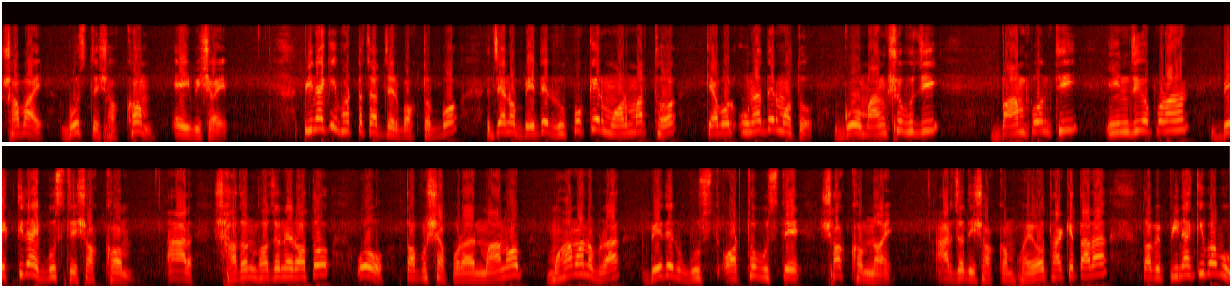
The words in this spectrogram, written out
সবাই বুঝতে সক্ষম এই বিষয়ে। পিনাকি ভট্টাচার্যের বক্তব্য, যেন বেদের রূপকের মর্মার্থ কেবল উনাদের মতো গো মাংসভুজি, বামপন্থী ইন্দ্রিয়পরায়ণ ব্যক্তিরাই বুঝতে সক্ষম। আর সাধন রত ও তপস্যাপরায়ণ মানব, মহামানবরা বেদের অর্থ বুঝতে সক্ষম নয়। আর যদি সক্ষম হয়েও থাকে তারা, তবে পিনাকিবাবু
